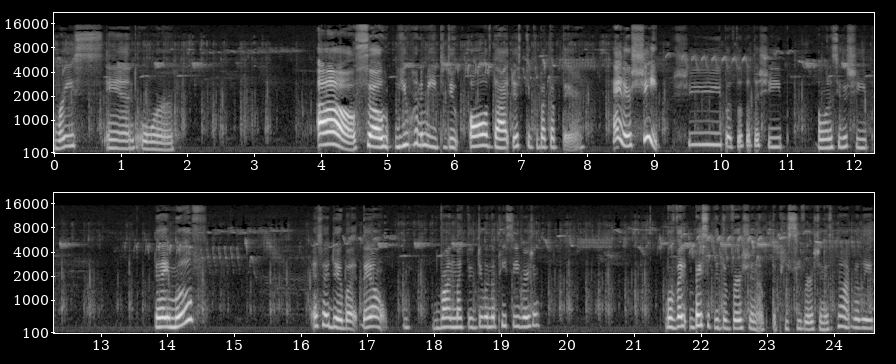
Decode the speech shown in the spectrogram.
race and, or... Oh, so you wanted me to do all of that just to go back up there. Hey, there's sheep. Sheep. Let's look at the sheep. I want to see the sheep. Do they move? Yes, I do, but they don't run like they do in the PC version. Well, basically, the version of the PC version is not really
